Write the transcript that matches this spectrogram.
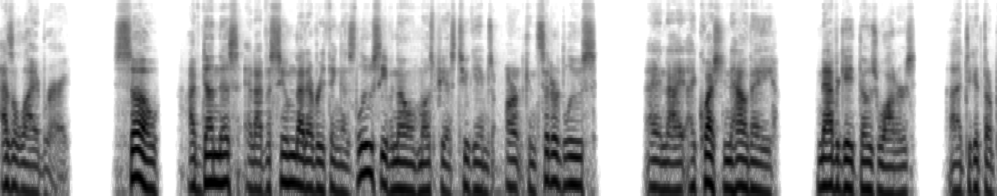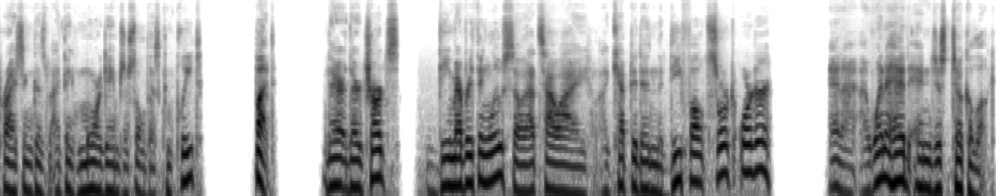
as a library. So I've done this and I've assumed that everything is loose, even though most PS2 games aren't considered loose. And I, I question how they navigate those waters uh, to get their pricing because I think more games are sold as complete. But their their charts deem everything loose, so that's how I, I kept it in the default sort order. And I, I went ahead and just took a look.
